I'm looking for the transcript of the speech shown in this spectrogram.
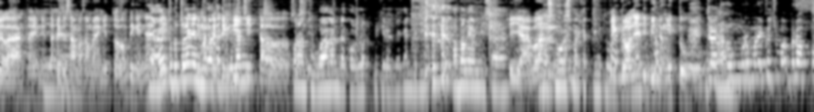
lah, entah ini, entah Iya. kerjasama sama yang itu. Abang pinginnya Ya kan di, kebetulan yang di marketing itu kan digital. Orang sosial. tua kan udah kolot pikirannya kan. Jadi abang yang bisa Iya, abang kan ngurus-ngurus marketing tuh. backgroundnya di bidang itu. Jarak umur mereka cuma berapa?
